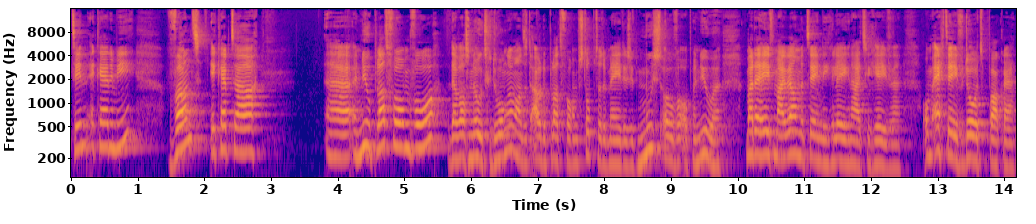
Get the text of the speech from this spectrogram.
Tin Academy. Want ik heb daar uh, een nieuw platform voor. Dat was noodgedwongen, want het oude platform stopte ermee. Dus ik moest over op een nieuwe. Maar dat heeft mij wel meteen de gelegenheid gegeven om echt even door te pakken.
